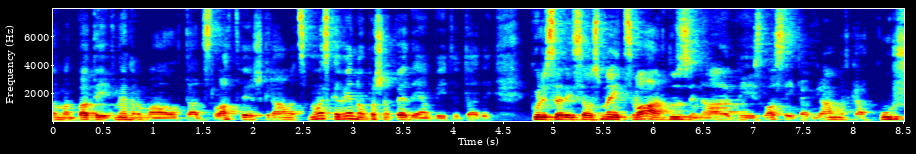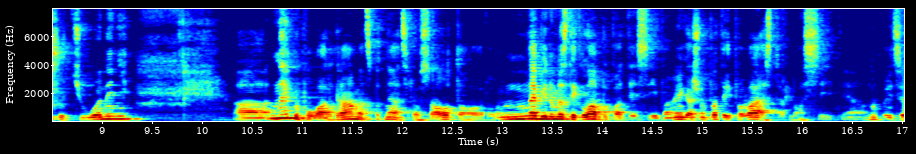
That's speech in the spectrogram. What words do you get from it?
man patīk nenormāli tādas latviešu grāmatas. Man liekas, ka viena no pašām pēdējām bija tāda, kuras arī savus meitas vārdu uzzināju, bija lasīt tādu grāmatu kā Kuršu ķoniņi. Uh, Uh, nepopulāra grāmata, pat neatceros autoru. Nebija nemaz tik laba patiesībā. Vienkārši man patīk pa vēsturi lasīt. Jā. Nu, Līdz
